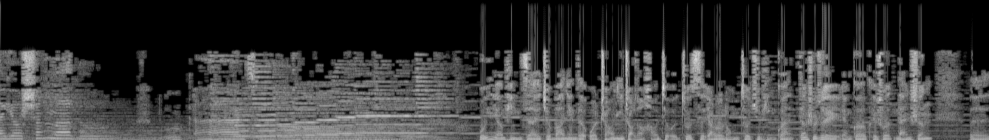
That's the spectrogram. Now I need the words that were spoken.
还有什么路不敢走？无印良品在九八年的《我找你找了好久》，作词姚若龙，作曲品冠。当时这两个可以说男生，呃，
